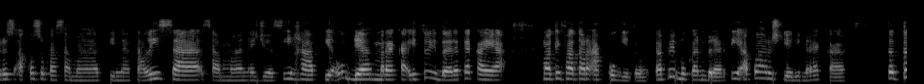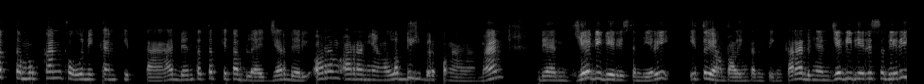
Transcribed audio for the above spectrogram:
terus aku suka sama Tina Talisa, sama Najwa Sihab, ya udah mereka itu ibaratnya kayak motivator aku gitu. Tapi bukan berarti aku harus jadi mereka tetap temukan keunikan kita dan tetap kita belajar dari orang-orang yang lebih berpengalaman dan jadi diri sendiri itu yang paling penting karena dengan jadi diri sendiri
